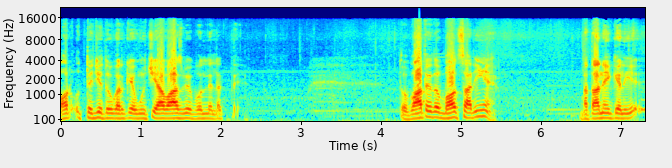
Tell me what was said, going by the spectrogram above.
और उत्तेजित होकर के ऊँची आवाज़ में बोलने लगते हैं। तो बातें तो बहुत सारी हैं बताने के लिए।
